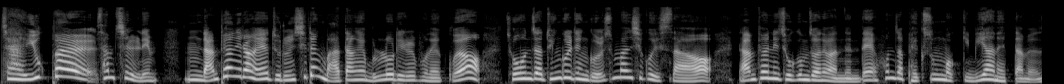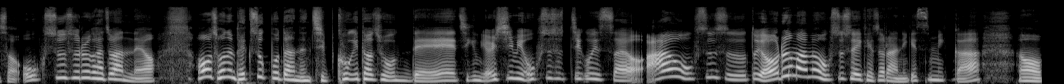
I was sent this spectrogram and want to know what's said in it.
자, 6837님. 음, 남편이랑 애 둘은 시댁 마당에 물놀이를 보냈고요. 저 혼자 뒹굴뒹굴 숨만 쉬고 있어요. 남편이 조금 전에 왔는데 혼자 백숙 먹기 미안했다면서 옥수수를 가져왔네요. 어, 저는 백숙보다는 집콕이 더 좋은데 지금 열심히 옥수수 찌고 있어요. 아우, 옥수수. 또 여름 하면 옥수수의 계절 아니겠습니까? 어,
